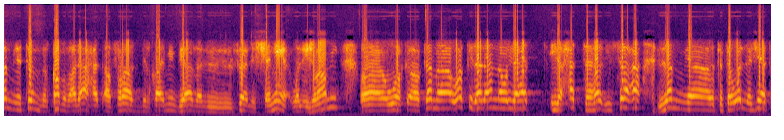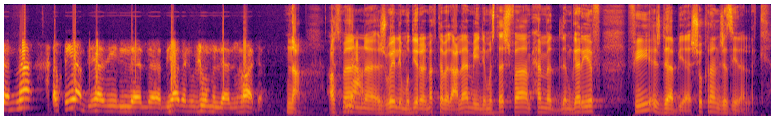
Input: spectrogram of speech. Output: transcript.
لم يتم القبض على أحد أفراد القائمين بهذا الفعل الشنيع والإجرامي آه، وكما أؤكد على أنه إلى إلى حتى هذه الساعة لم تتولى جهة ما القيام بهذه بهذا الهجوم الغادر. نعم. عثمان نعم. جويلي مدير المكتب الإعلامي لمستشفى محمد المقريف في إجدابيا شكرا جزيلا لك.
